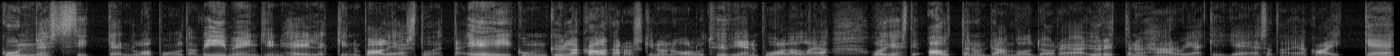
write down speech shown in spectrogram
kunnes sitten lopulta viimeinkin heillekin paljastuu, että ei, kun kyllä Kalkaroskin on ollut hyvien puolella ja oikeasti auttanut Dumbledorea ja yrittänyt Harryäkin jeesata ja kaikkea.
